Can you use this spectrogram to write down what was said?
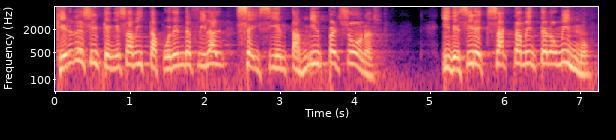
Quiere decir que en esa vista pueden desfilar 600 mil personas y decir exactamente lo mismo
